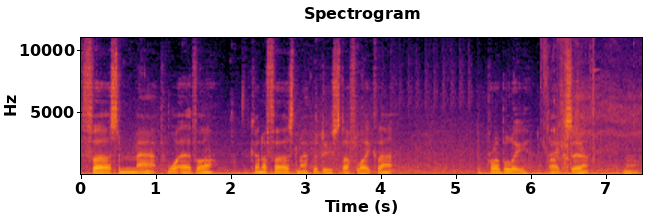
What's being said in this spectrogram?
First map, whatever. Can a first mapper do stuff like that? Probably. Exit? Oh.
